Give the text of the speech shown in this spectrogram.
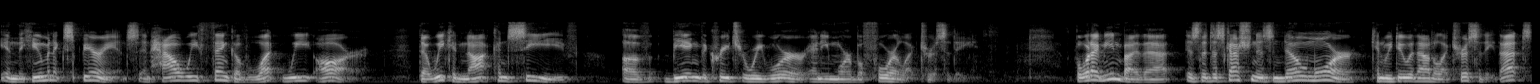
in the human experience and how we think of what we are that we cannot conceive of being the creature we were anymore before electricity. But what I mean by that is the discussion is no more can we do without electricity. That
